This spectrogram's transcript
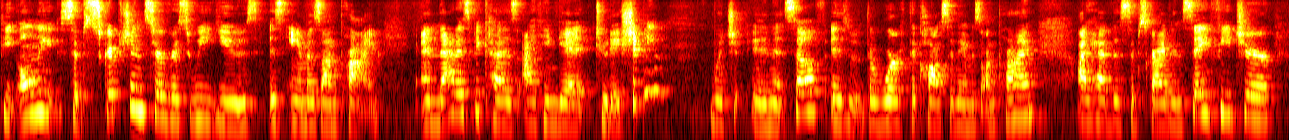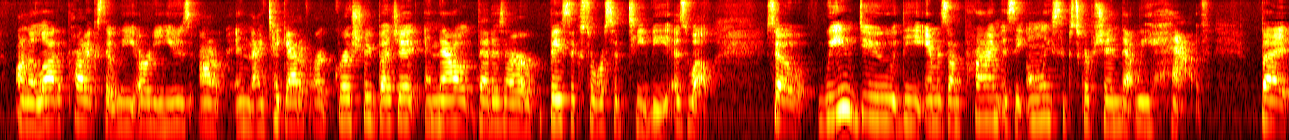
The only subscription service we use is Amazon Prime. And that is because I can get two-day shipping, which in itself is the worth the cost of Amazon Prime. I have the subscribe and save feature on a lot of products that we already use our, and I take out of our grocery budget and now that is our basic source of TV as well. So we do the Amazon Prime is the only subscription that we have. But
